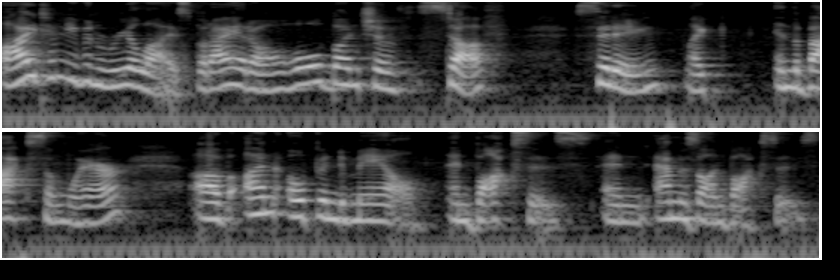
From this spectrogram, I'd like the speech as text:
I didn't even realize, but I had a whole bunch of stuff sitting like in the back somewhere of unopened mail and boxes and Amazon boxes.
